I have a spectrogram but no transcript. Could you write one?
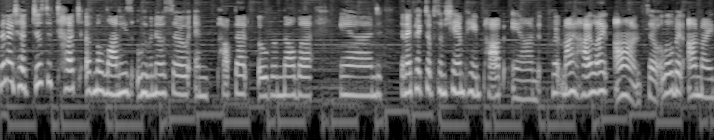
Then I took just a touch of Milani's Luminoso and popped that over Melba and then I picked up some Champagne Pop and put my highlight on. So a little bit on my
